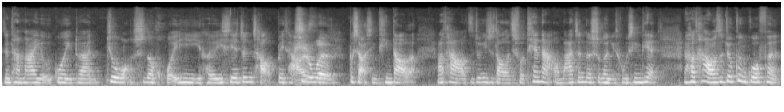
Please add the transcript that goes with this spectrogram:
跟他妈有过一段旧往事的回忆和一些争吵，被他儿子不小心听到了。然后他儿子就意识到了说天哪，我妈真的是个女同性恋。然后他儿子就更过分，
